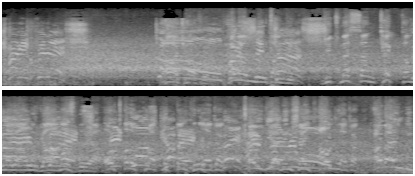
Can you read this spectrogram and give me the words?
Can he finish? Sağ kafir. Goal! Hemen buradan git. Gitmezsen tek damla They've yağmur yağmaz buraya. Ortalık was kuraklıktan kırılacak. They have Köylüye their bir şey kalmayacak. Hemen git.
